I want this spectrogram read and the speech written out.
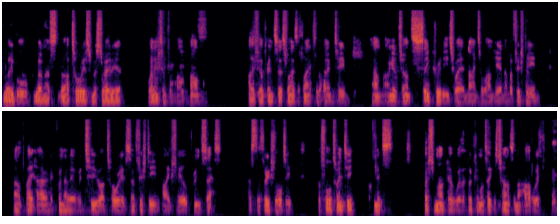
global runners, Artorius from Australia, Wellington from Hong Kong, Highfield Princess flies the flag for the home team. Um, I'm going to chance Sacred each way at 9 to 1 here, number 15. I'll play her the Quinella with 2 Artorius and 15 Highfield Princess. That's the 340. The 420, it's question mark over whether Hukum will take his chance in the Hardwicke. If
